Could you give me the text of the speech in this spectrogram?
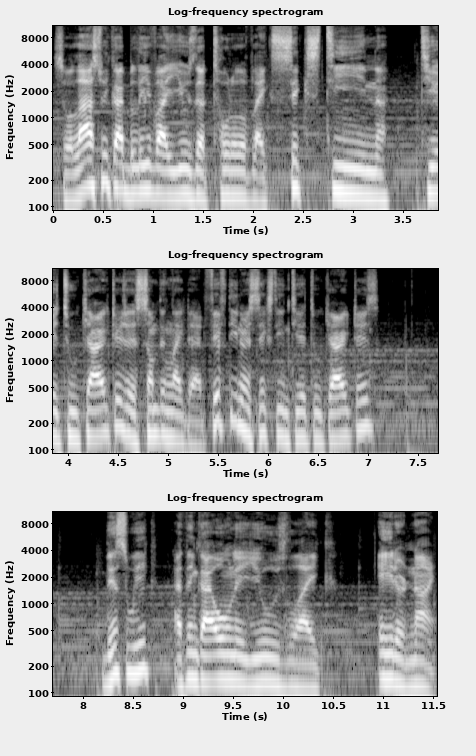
So last week I believe I used a total of like 16 tier 2 characters or something like that. 15 or 16 tier 2 characters. This week I think I only used like 8 or 9.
